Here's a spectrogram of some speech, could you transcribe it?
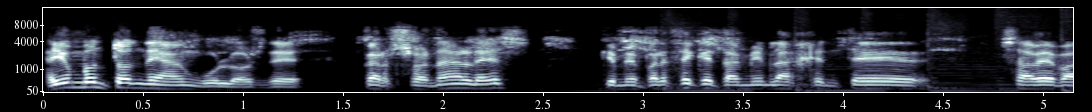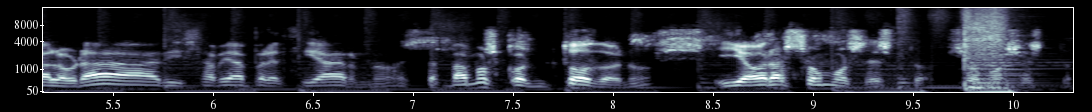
Hay un montón de ángulos de personales que me parece que también la gente sabe valorar y sabe apreciar. ¿no? Vamos con todo, ¿no? Y ahora somos esto, somos esto.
